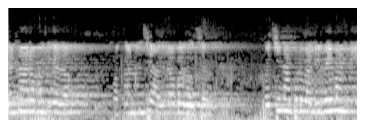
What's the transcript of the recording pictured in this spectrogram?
జన్నారం ఉంది కదా అక్కడ నుంచి ఆదిలాబాద్ వచ్చారు. వచ్చినప్పుడు వాళ్ళు ఇవేమండి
